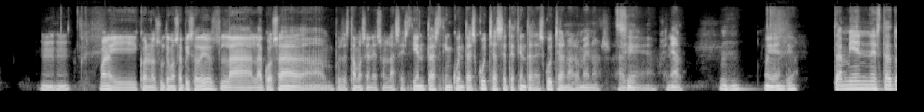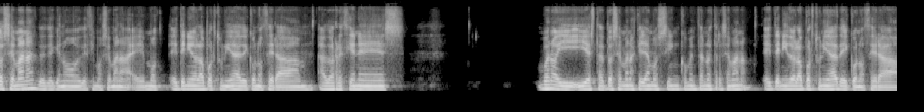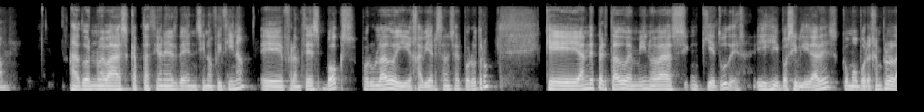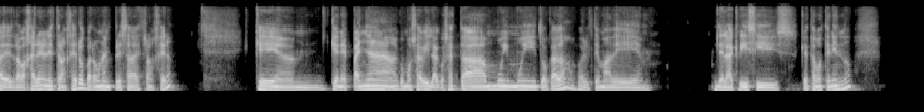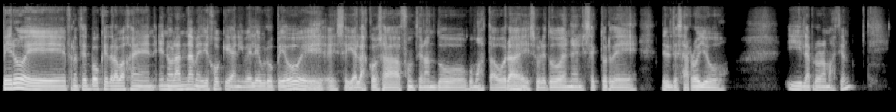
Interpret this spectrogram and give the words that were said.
Bueno, y con los últimos episodios la, cosa, pues estamos en eso, en las 650 escuchas, 700 escuchas más o menos. sí. genial. Muy bien, tío. También estas dos semanas, desde que no decimos semana, he tenido la oportunidad de conocer a, a dos reciénes bueno, y, estas dos semanas que llevamos sin comentar nuestra semana, he tenido la oportunidad de conocer a, dos nuevas captaciones de en Sin Oficina, eh, Francés Box por un lado y Javier Sanser por otro, que han despertado en mí nuevas inquietudes y posibilidades, como por ejemplo la de trabajar en el extranjero para una empresa extranjera. Que, que en España, como sabéis, la cosa está muy, muy tocada por el tema de, de la crisis que estamos teniendo. Pero eh, Francesc Bosch, trabaja en, Holanda, me dijo que a nivel europeo eh, eh, seguían las cosas funcionando como hasta ahora, eh, sobre todo en el sector de, del desarrollo y la programación.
